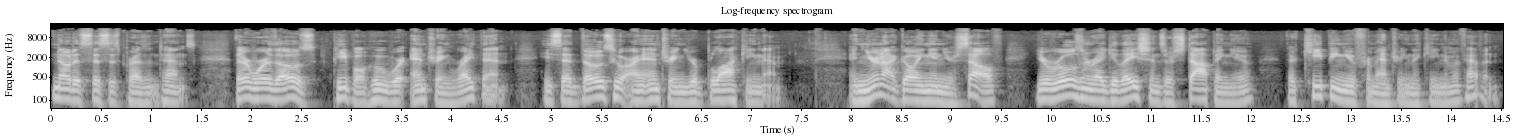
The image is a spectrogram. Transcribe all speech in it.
Notice this is present tense. There were those people who were entering right then. He said, Those who are entering, you're blocking them. And you're not going in yourself. Your rules and regulations are stopping you, they're keeping you from entering the kingdom of heaven.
